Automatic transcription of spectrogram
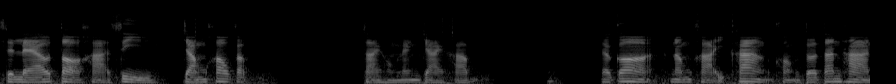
เสร็จแล้วต่อขา4จำเข้ากับสายของแรงจ่ายครับ แล้วก็นำขาอีกข้างของตัวต้านทาน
